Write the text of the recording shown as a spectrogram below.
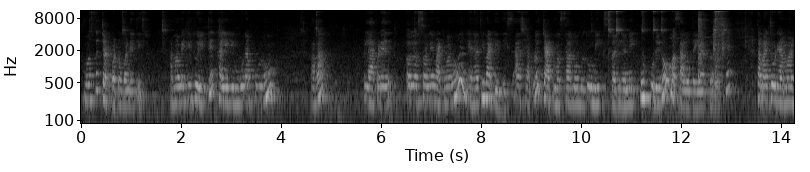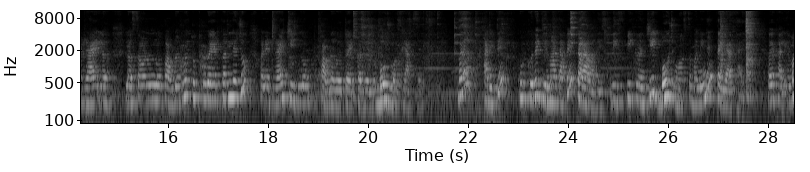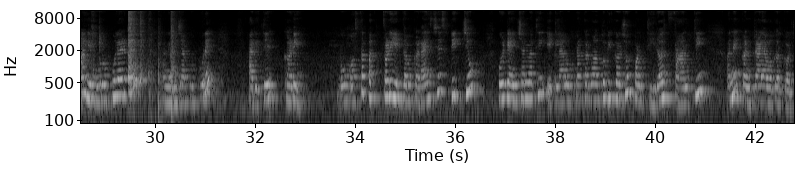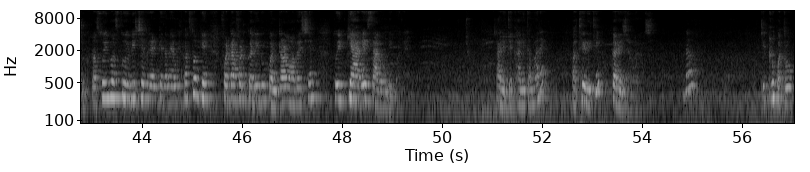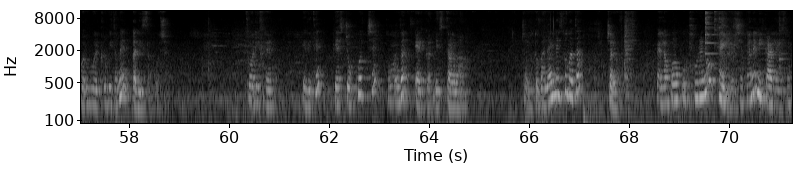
મસ્ત ચટપટો બનાવી દઈશું. આમાં મેં કીધું એ રીતે ખાલી લીંબુના ફૂલ હું આવા પેલા આપણે લસણને વાટવાનું હોય ને એનાથી વાટી દઈશ. આ છે આપણો ચાટ મસાલો, બધું મિક્સ કરી અને કુરકુરીનો મસાલો તૈયાર કર્યો છે. તમારી જોડે આમાં ડ્રાય લસણનો પાવડર હોય તો થોડો એડ કરી લેજો અને ડ્રાય ચીઝનો પાવડર હોય તો એડ કરી લેજો. બહુ જ મસ્ત લાગશે. બરાબર? આ રીતે કુરકુરે ધીમા તાપે તળાવવા દઈશ. ક્રિસ્પી ક્રન્ચી બહુ જ મસ્ત બનીને તૈયાર થાય હવે ખાલી એમાં લીંબુનો ફૂલ એડ કરી અને બીજા કુરકુરે આ રીતે કઢી બહુ મસ્ત પતળી એકદમ કઢાઈ છે, સ્ટીક જેવું. કોઈ ટેન્શન નથી, એકલા લોટના કરવા તો બી કરજો, પણ ધીરજ, શાંતિ અને કંટાળ્યા વગર કરજો. રસોઈ વસ્તુ એવી છે ફ્રેન્ડ કે તમે એમ કરશો કે ફટાફટ કરીનું કંટાળો આવે છે, તો એ ક્યારેય સારું નહીં બને. આ રીતે ખાલી તમારે હથેળીથી કરી જવાનું છે. બરાબર? જેટલું પતળું કરવું એટલું બી તમે કરી શકો છો. સોરી ફ્રેન્ડ એ રીતે ગેસ ચોખ્ખો જ છે, તો હું અંદર એડ કરી દઈશ તળવામાં. ચલો, તો બનાવી લઈશું બધા. ચલો, પહેલાં પણ કુરકુરેનો થઈ ગયો છે, તો એને નીકાળી લઈશું.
